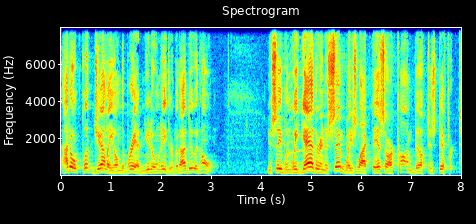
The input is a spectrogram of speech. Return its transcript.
I don't put jelly on the bread, and you don't either, but I do at home. You see, when we gather in assemblies like this, our conduct is different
